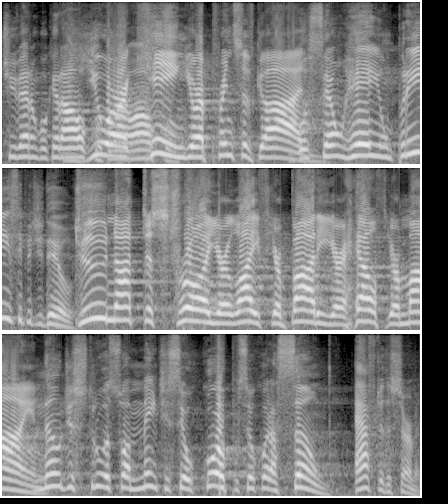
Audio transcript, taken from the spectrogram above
tiveram qualquer álcool. You are a king, you're a prince of God. Você é um rei, um príncipe de Deus. Do not destroy your life, your body, your health, your mind. Não destrua sua mente, seu corpo, seu coração. After the sermon,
